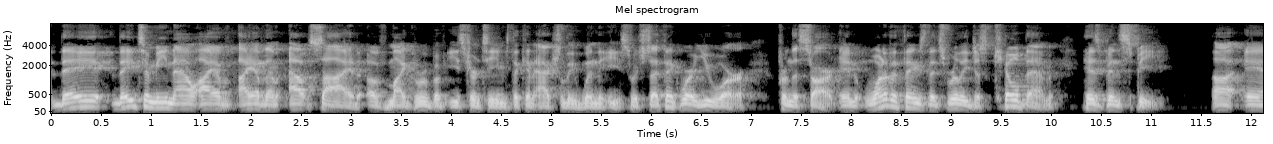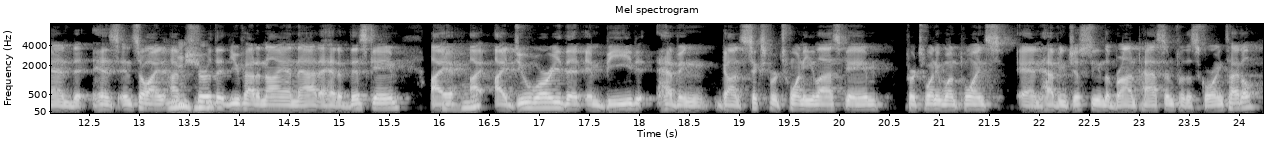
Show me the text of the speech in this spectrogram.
they they to me now I have I have them outside of my group of Eastern teams that can actually win the East, which is I think where you were from the start. And one of the things that's really just killed them has been speed. Uh, and has and so I, am mm-hmm. sure that you've had an eye on that ahead of this game. I, mm-hmm. I, I do worry that Embiid, having gone six for twenty last game for 21 points, and having just seen LeBron pass him for the scoring title,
